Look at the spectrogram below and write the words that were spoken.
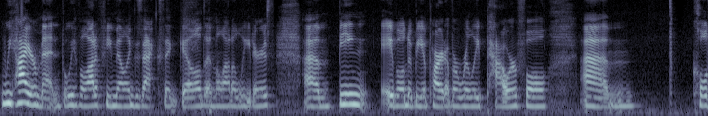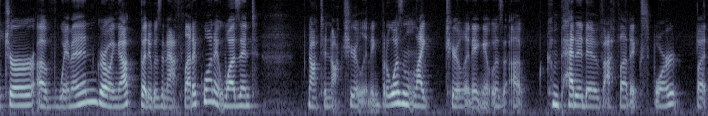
we hire men, but we have a lot of female execs at Guild and a lot of leaders. Um, being able to be a part of a really powerful. Um, culture of women growing up, but it was an athletic one. It wasn't, not to knock cheerleading, but it wasn't like cheerleading. It was a competitive athletic sport, but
